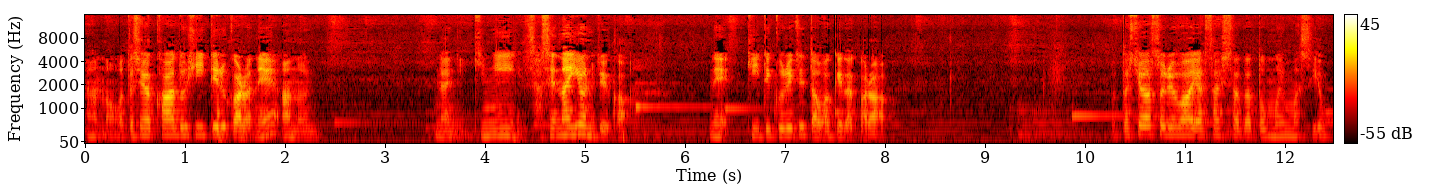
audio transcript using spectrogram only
あの、私はカード引いてるからね、あの、何、気にさせないようにというか、ね、聞いてくれてたわけだから、私はそれは優しさだと思いますよ。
